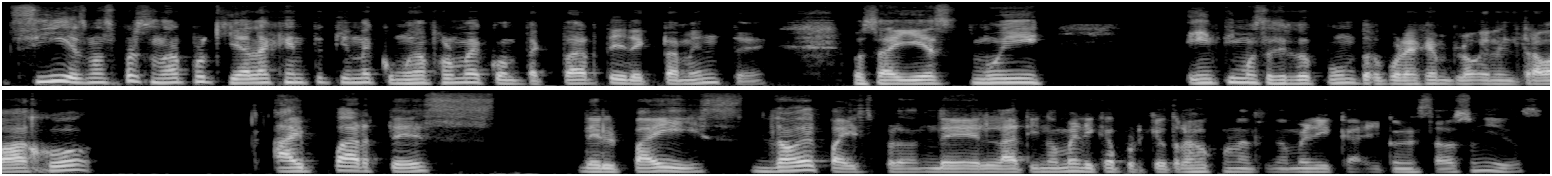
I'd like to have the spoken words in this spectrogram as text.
Sí, es más personal porque ya la gente tiene como una forma de contactarte directamente. O sea, y es muy íntimo hasta cierto punto. Por ejemplo, en el trabajo hay partes del país, no del país, perdón, de Latinoamérica, porque yo trabajo con Latinoamérica y con Estados Unidos,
